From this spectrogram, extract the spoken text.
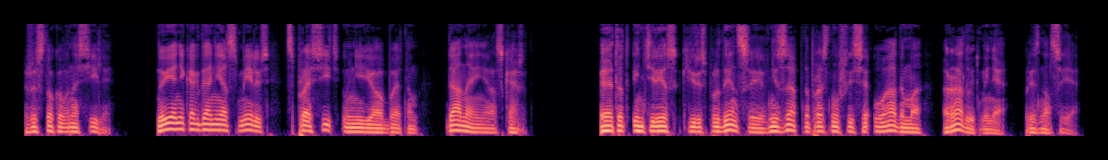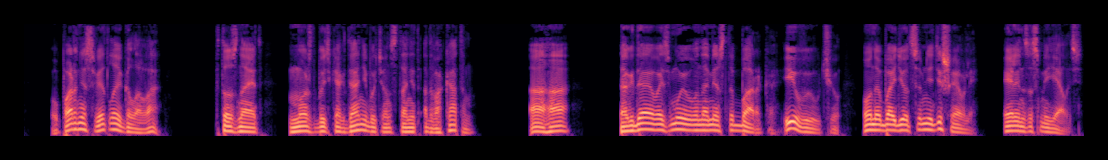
жестокого насилия. но я никогда не осмелюсь спросить у нее об этом, да она и не расскажет. Этот интерес к юриспруденции, внезапно проснувшийся у Адама, радует меня, признался я. У парня светлая голова. Кто знает, может быть, когда-нибудь он станет адвокатом? Ага. Тогда я возьму его на место Барка и выучу. Он обойдется мне дешевле. Эллен засмеялась.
